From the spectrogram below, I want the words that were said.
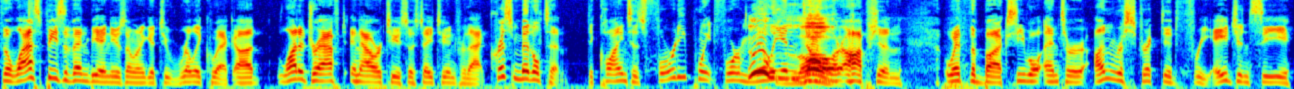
the last piece of NBA news I want to get to really quick. Uh, a lot of draft in hour two, so stay tuned for that. Khris Middleton declines his forty point four million dollar option with the Bucks. He will enter unrestricted free agency.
